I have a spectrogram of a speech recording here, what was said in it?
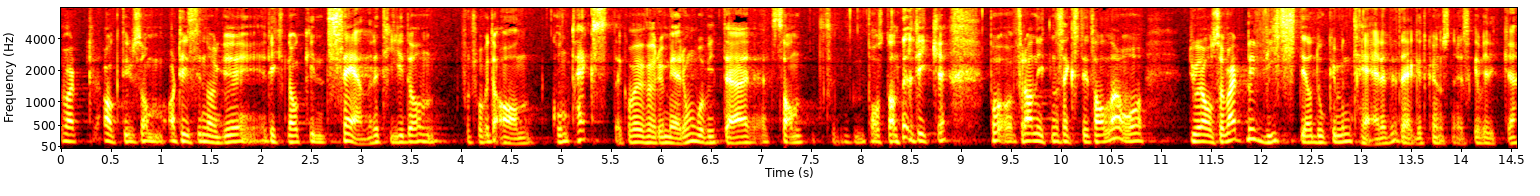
vært aktiv som artist i Norge, riktignok i senere tid og for så vidt annen kontekst. Det kan vi høre mer om hvorvidt det er et sant påstand eller ikke. På, fra 1960-tallet. og du har også vært bevisst i å dokumentere ditt eget kunstneriske virke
